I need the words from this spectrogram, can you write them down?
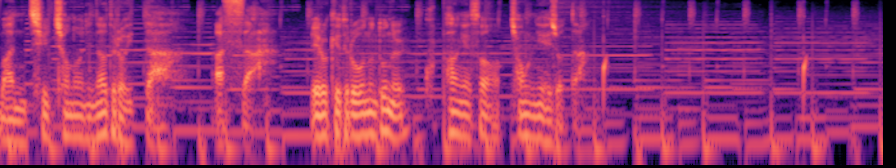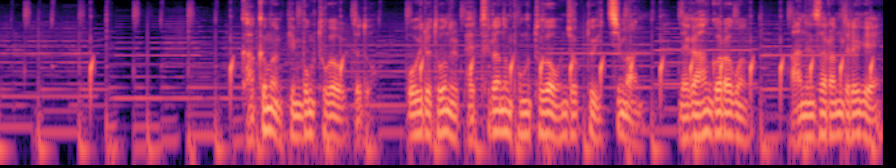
17,000원이나 들어있다. 아싸. 이렇게 들어오는 돈을 쿠팡에서 정리해줬다. 가끔은 빈 봉투가 올 때도 오히려 돈을 배틀하는 봉투가 온 적도 있지만 내가 한 거라곤 아는 사람들에게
